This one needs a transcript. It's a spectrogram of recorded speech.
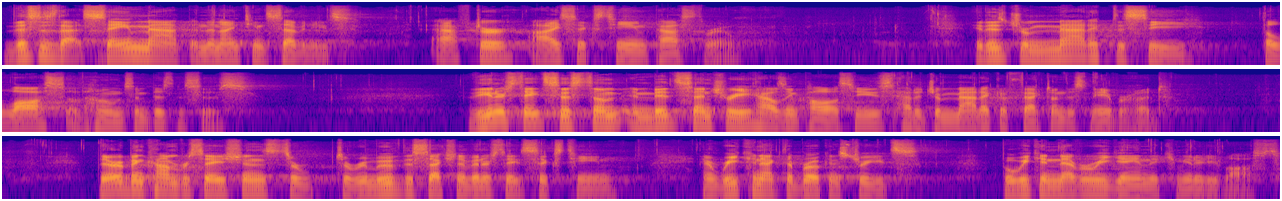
This is that same map in the 1970s after I 16 passed through. It is dramatic to see the loss of homes and businesses. The interstate system and mid century housing policies had a dramatic effect on this neighborhood. There have been conversations to, to remove this section of Interstate 16 and reconnect the broken streets, but we can never regain the community lost.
